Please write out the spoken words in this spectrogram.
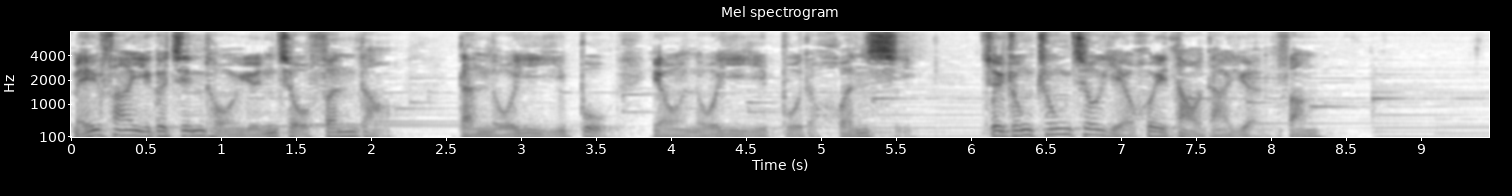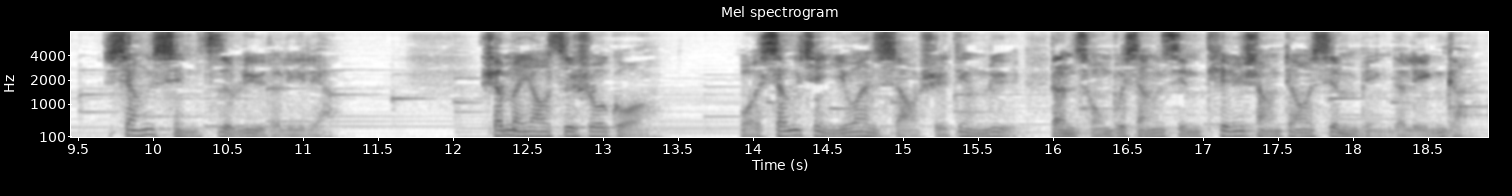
没发一个筋斗云就翻到，但挪移一步有挪移一步的欢喜，最终终究也会到达远方。相信自律的力量，山本耀司说过。我相信一万小时定律，但从不相信天上掉馅饼的灵感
